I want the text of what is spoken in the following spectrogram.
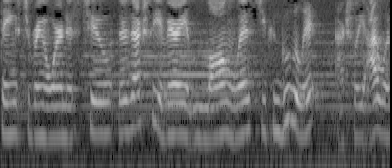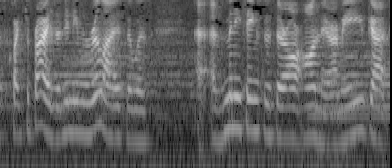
things to bring awareness to. There's actually a very long list. You can Google it. Actually, I was quite surprised. I didn't even realize there was as many things as there are on there. I mean, you've got.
